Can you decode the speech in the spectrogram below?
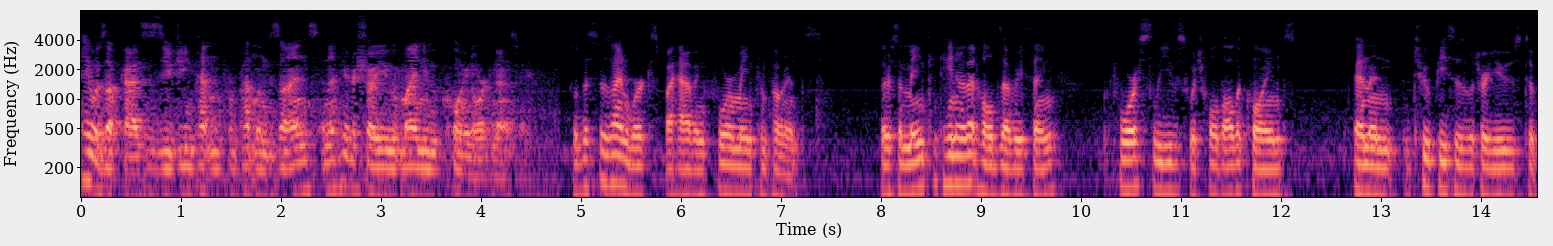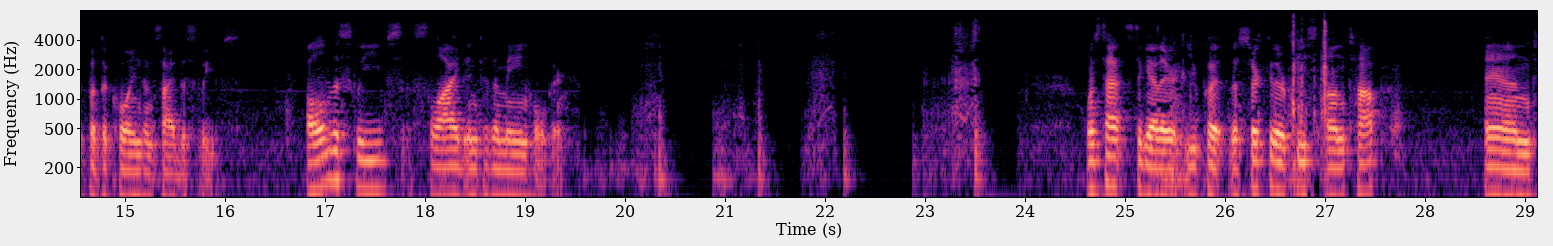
Hey, what's up guys? This is Eugene Pentland from Pentland Designs, and I'm here to show you my new coin organizer. So this design works by having four main components. There's a main container that holds everything, four sleeves which hold all the coins, and then two pieces which are used to put the coins inside the sleeves. All of the sleeves slide into the main holder. Once that's together, you put the circular piece on top and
